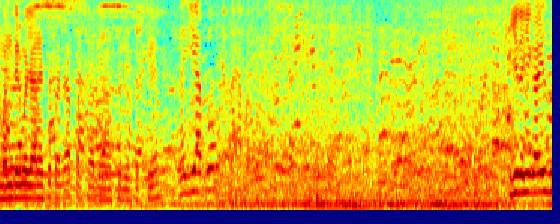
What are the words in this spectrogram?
मंदिर में जाने से पहले आप प्रसाद यहाँ से ले सकते हैं। जी आपको? ये देखिए गाइज़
